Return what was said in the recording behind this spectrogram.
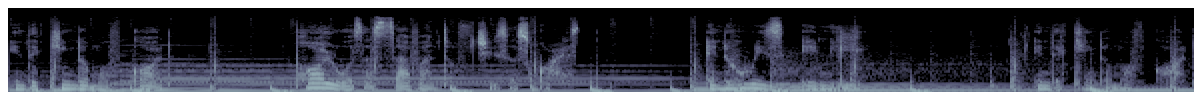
in the kingdom of God? Paul was a servant of Jesus Christ. And who is Emily in the kingdom of God?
